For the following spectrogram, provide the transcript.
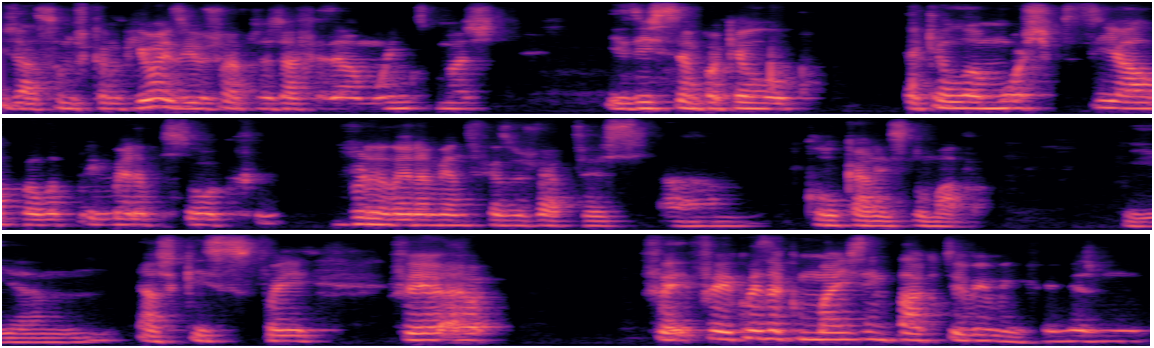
Já somos campeões e os Raptors já fizeram muito, mas existe sempre aquele, aquele amor especial pela primeira pessoa que verdadeiramente fez os Raptors um, colocarem-se no mapa. E um, acho que isso foi, foi, a, foi, foi a coisa que mais impacto teve em mim. Foi mesmo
